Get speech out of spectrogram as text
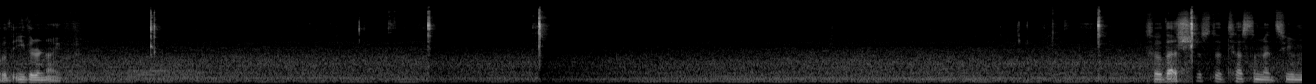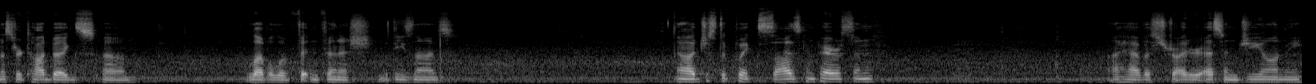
with either knife. So that's just a testament to Mr. Todd Begg's um, level of fit and finish with these knives. Uh, just a quick size comparison. I have a Strider S&G on me.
